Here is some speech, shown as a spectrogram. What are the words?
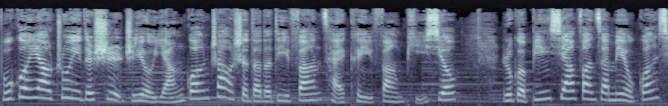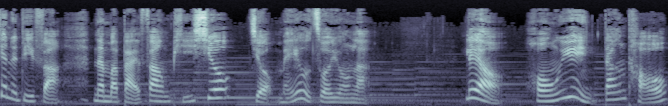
不过要注意的是，只有阳光照射到的地方才可以放貔貅。如果冰箱放在没有光线的地方，那么摆放貔貅就没有作用了。六，鸿运当头，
